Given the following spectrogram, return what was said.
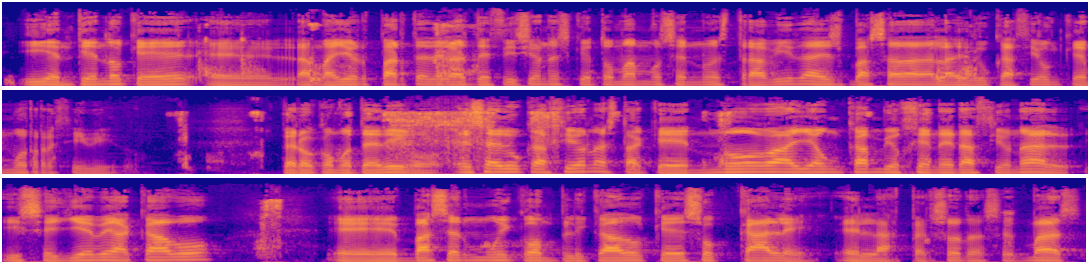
y entiendo que eh, la mayor parte de las decisiones que tomamos en nuestra vida es basada en la educación que hemos recibido. Pero como te digo, esa educación hasta que no haya un cambio generacional y se lleve a cabo, eh, va a ser muy complicado que eso cale en las personas. Es más,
